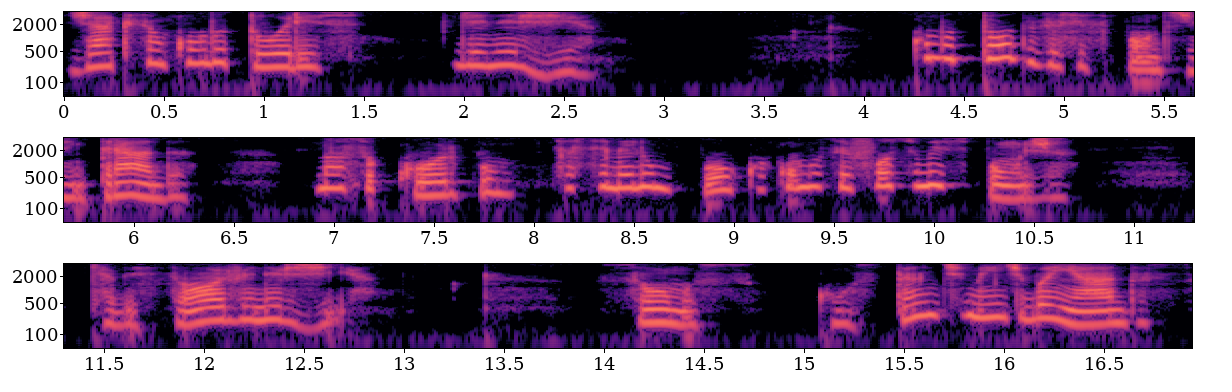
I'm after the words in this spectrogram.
já que são condutores de energia. Como todos esses pontos de entrada, nosso corpo se assemelha um pouco a como se fosse uma esponja que absorve energia. Somos constantemente banhados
